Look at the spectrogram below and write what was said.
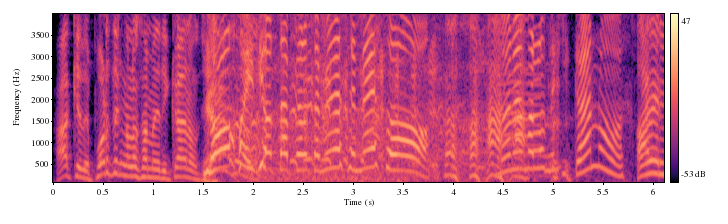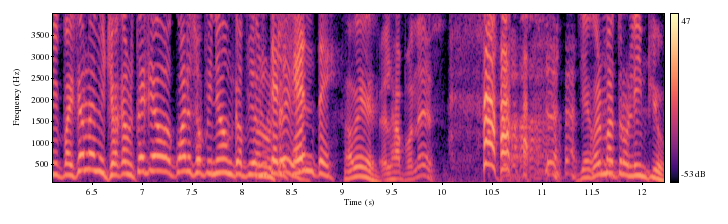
Ah, que deporten a los americanos. No, idiota, pero también hacen eso. No nada más los mexicanos. A ver, mi paisano de Michoacán, ¿usted qué, cuál es su opinión, campeón? ¿Usted? Inteligente. A ver, El japonés. llegó el matro limpio.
